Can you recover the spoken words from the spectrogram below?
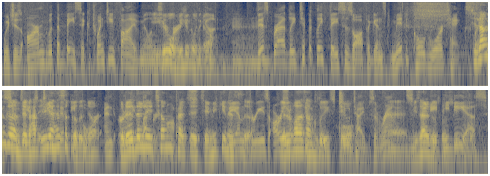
which is armed with the basic 25mm 25mm version of the 군요. gun. This Bradley typically faces off against mid-Cold War tanks like the 지상전 제가 한 Soviet 1년 했었거든요. T-54 and early 브래들리 Leopard 처음 탈 때 models. 재밌긴 The 했어요. M3's arsenal 열화상도 includes two 있고 types of rounds, 네, 미사일도 쏠 수 있고. APDS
